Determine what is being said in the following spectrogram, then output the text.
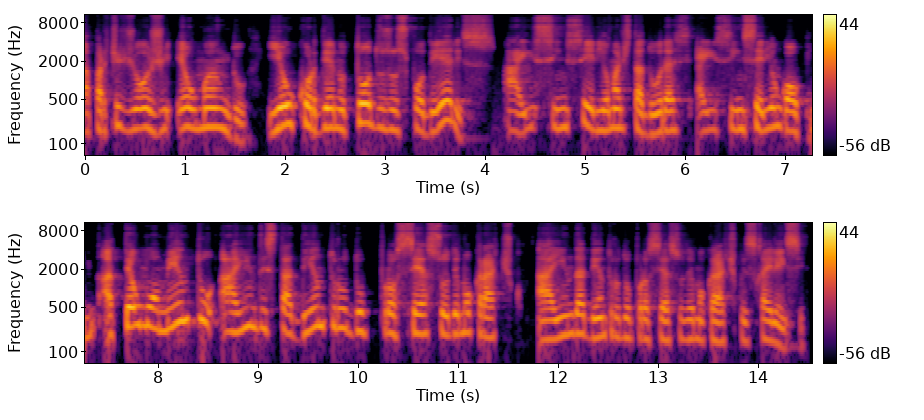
a partir de hoje eu mando e eu coordeno todos os poderes, aí sim seria uma ditadura, aí sim seria um golpe. Até o momento ainda está dentro do processo democrático ainda dentro do processo democrático israelense.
